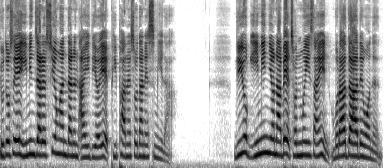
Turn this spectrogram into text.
교도소에 이민자를 수용한다는 아이디어에 비판을 쏟아냈습니다. 뉴욕 이민연합의 전무이사인 무라드 아데원은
